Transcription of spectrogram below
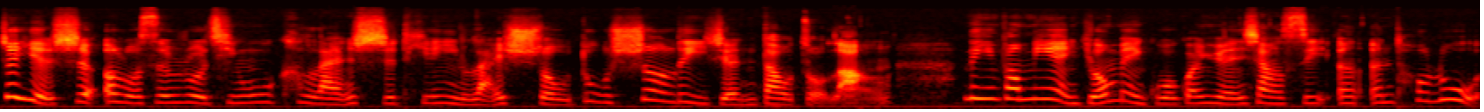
这也是俄罗斯入侵乌克兰十天以来首度设立人道走廊。另一方面，有美国官员向 CNN 透露，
